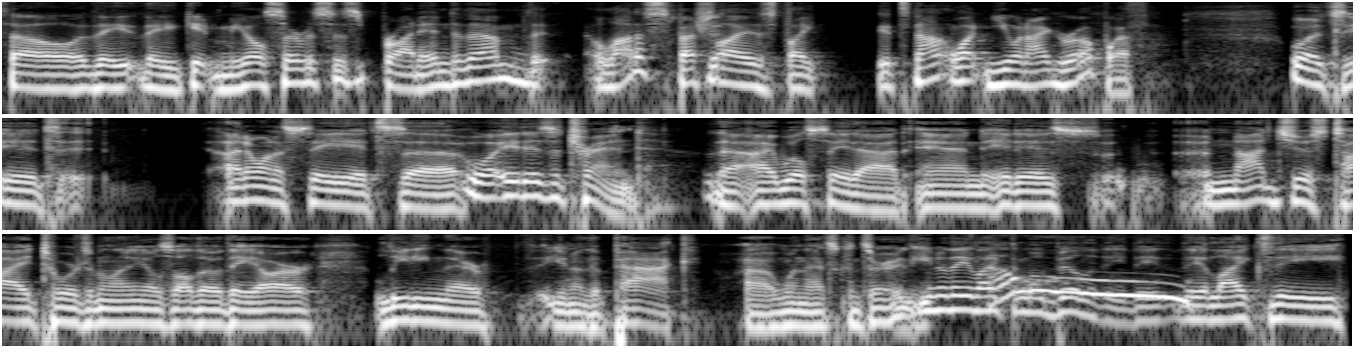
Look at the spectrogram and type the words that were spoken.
So they they get meal services brought into them. A lot of specialized like it's not what you and I grew up with. Well, it's it's. I don't want to say it's uh, well. It is a trend. I will say that, and it is not just tied towards millennials, although they are leading their you know the pack uh, when that's concerned. You know, they like oh. the mobility. They they like the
